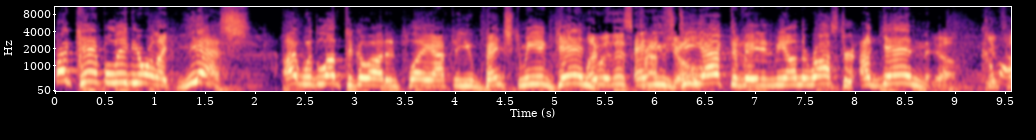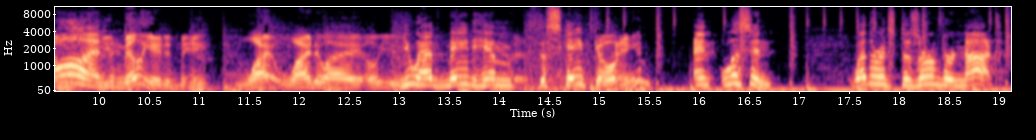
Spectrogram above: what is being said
I can't believe you were like, yes, I would love to go out and play after you benched me again. Play with this and you show. deactivated me on the roster again. Yeah. Come You've hum- on. humiliated me. Why? Why do I owe you? You have made him This. the scapegoat. Hang him? And listen, whether it's deserved or not,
